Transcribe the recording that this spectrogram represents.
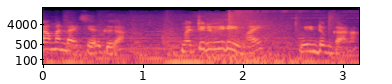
കമന്റായി ചേർക്കുക. മറ്റൊരു വീഡിയോയുമായി വീണ്ടും കാണാം.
